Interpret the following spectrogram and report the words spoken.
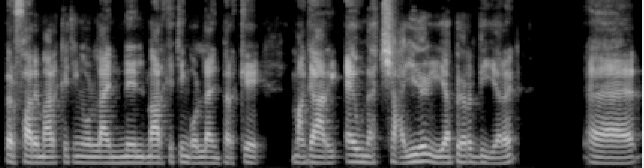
per fare marketing online nel marketing online perché magari è un'acciaieria per dire eh,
